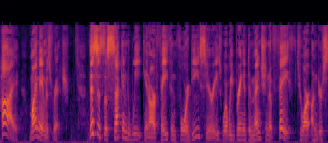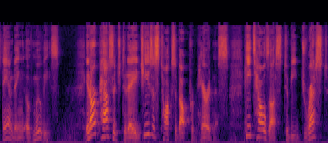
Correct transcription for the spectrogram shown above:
Hi, my name is Rich. This is the second week in our Faith in 4D series where we bring a dimension of faith to our understanding of movies. In our passage today, Jesus talks about preparedness. He tells us to be dressed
